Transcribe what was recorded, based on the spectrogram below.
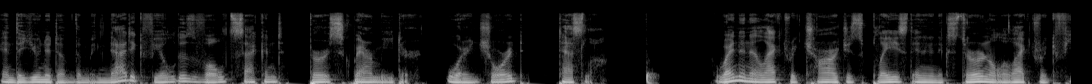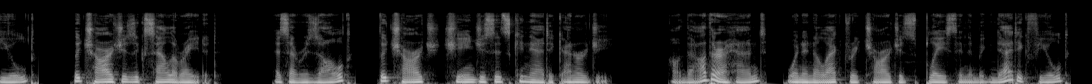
and the unit of the magnetic field is volt second per square meter, or in short, Tesla. When an electric charge is placed in an external electric field, the charge is accelerated. As a result, the charge changes its kinetic energy. On the other hand, when an electric charge is placed in a magnetic field,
